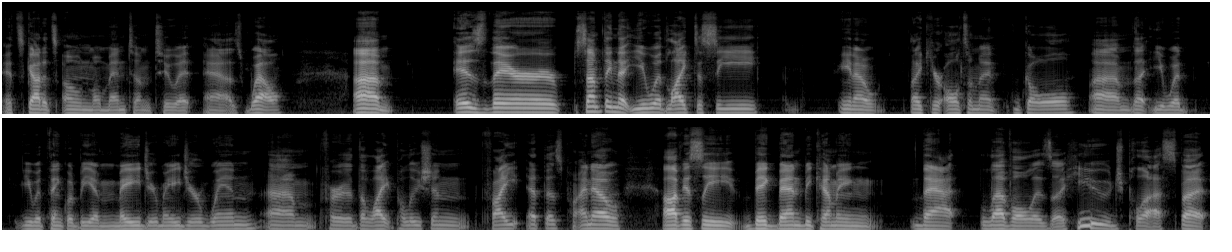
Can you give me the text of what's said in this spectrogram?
It's got its own momentum to it as well. Um, is there something that you would like to see? You know, like your ultimate goal um, that you would you would think would be a major major win um, for the light pollution fight at this point? I know obviously Big Bend becoming that level is a huge plus, but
